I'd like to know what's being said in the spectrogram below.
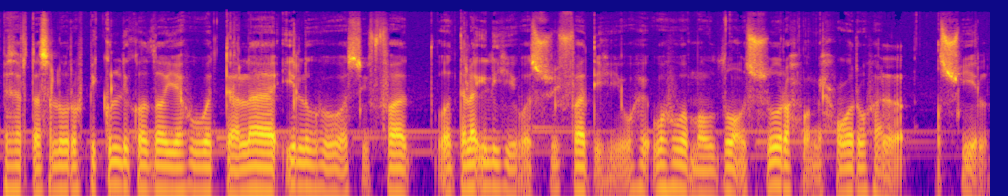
Beserta seluruh bikulli qadayahu wa dalailuhu wa sifat wa dalailihi wa sifatihi wa huwa mawdu'u surah wa mihwaruha al-asil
